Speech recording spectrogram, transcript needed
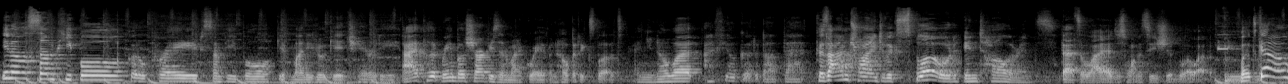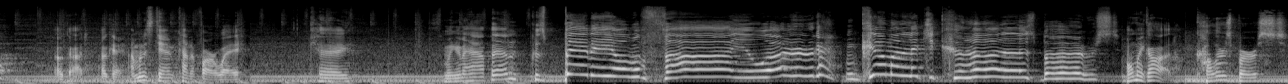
You know, some people go to a parade, some people give money to a gay charity. I put rainbow sharpies in a microwave and hope it explodes. And you know what? I feel good about that. Because I'm trying to explode intolerance. That's a lie, I just want to see shit blow up. Let's go! Oh god, okay, I'm gonna stand kind of far away. Okay, something gonna happen? Cause baby, you're a firework. Come on, let your colors burst. Oh my God, colors burst.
